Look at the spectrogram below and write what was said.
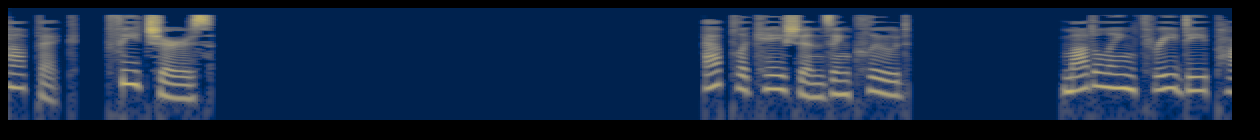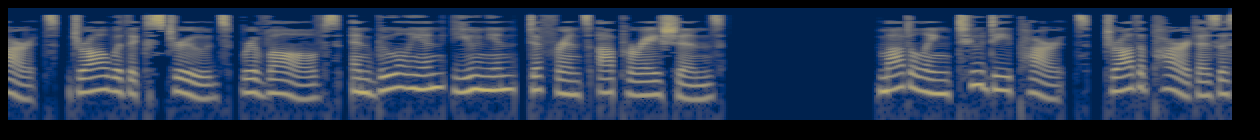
Topic: Features. Applications include Modeling 3D parts, draw with extrudes, revolves, and Boolean union, difference operations. Modeling 2D parts, draw the part as a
